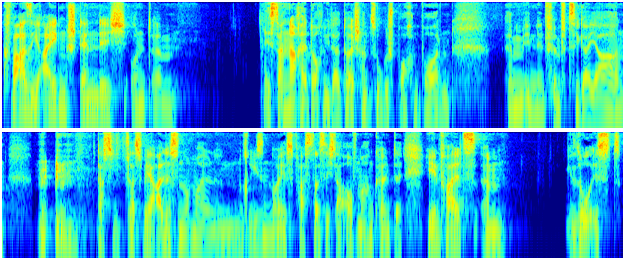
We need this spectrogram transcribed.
quasi eigenständig und ähm, ist dann nachher doch wieder Deutschland zugesprochen worden ähm, in den 50er Jahren. Das, das wäre alles nochmal ein riesen neues Fass, das ich da aufmachen könnte. Jedenfalls, ähm, so ist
